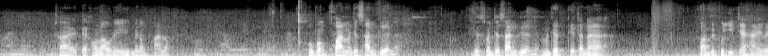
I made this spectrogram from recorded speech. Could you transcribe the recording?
เอาเลยใช่ แต่ของเรานี่ไม่ต้องคว้านหรอกอืมเอาเลยเนี่ยนะผมว่าคว้านมันจะสั้นเกินอะเดี๋ยวมันจะสั้นเกินอะมันจะเตะตาหน้า ความเป็นผู้หญิงจะหายไป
